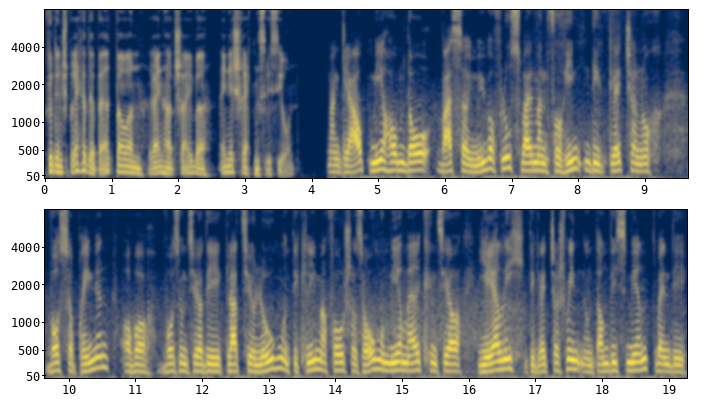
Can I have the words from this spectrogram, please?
Für den Sprecher der Bergbauern, Reinhard Scheiber, eine Schreckensvision. Man glaubt, wir haben da Wasser im Überfluss, weil man von hinten die Gletscher noch Wasser bringen. Aber was uns ja die Glaziologen und die Klimaforscher sagen, und wir merken es ja jährlich, die Gletscher schwinden. Und dann wissen wir nicht, wenn die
